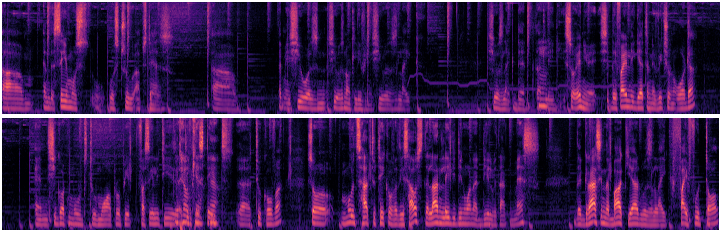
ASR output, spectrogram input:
Um, and the same was was true upstairs. Uh, I mean, she was she was not living. She was like she was like dead. That Mm. lady. So anyway, she, they finally get an eviction order, and she got moved to more appropriate facilities. With I think the healthcare, yeah. state uh, took over. So Moods had to take over this house. The landlady didn't want to deal with that mess. The grass in the backyard was like five foot tall.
